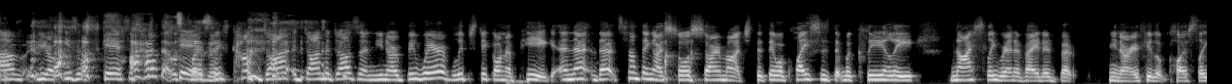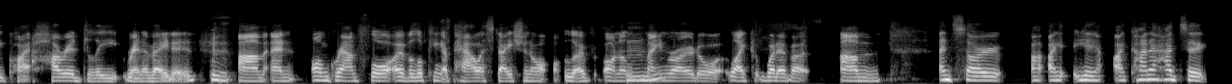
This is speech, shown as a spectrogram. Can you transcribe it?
um, you know, is it scarce? It's I hope that was scarce. pleasant. These come di- a dime a dozen. You know, beware of lipstick on a pig, and that that's something I saw so much that there were places that were clearly nicely renovated, but you know, if you look closely, quite hurriedly renovated, mm. um, and on ground floor overlooking a power station or on a mm. main road or like whatever. Um, and so I, I yeah, I kind of had to,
